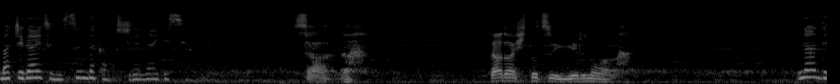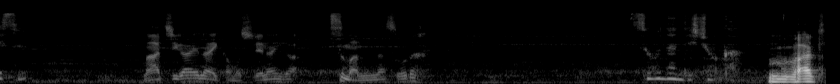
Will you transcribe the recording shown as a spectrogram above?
間違えずに済んだかもしれないですよね。さあな。ただ一つ言えるのは。何です？間違えないかもしれないがつまんなそうだ そうなんでしょうか Was?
